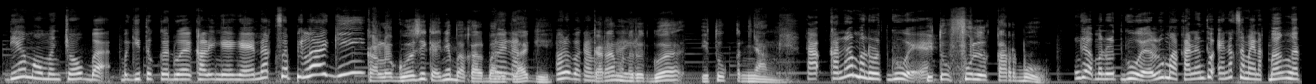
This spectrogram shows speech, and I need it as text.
Dia mau mencoba. Begitu kedua kali nggak enak, sepi lagi. Kalau gue sih kayaknya bakal balik enak. lagi. Oh, bakal Karena balik menurut gue itu kenyang. Ta- karena menurut gue, Itu full karbo. nggak menurut gue, lu makanan tuh enak sama enak banget.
